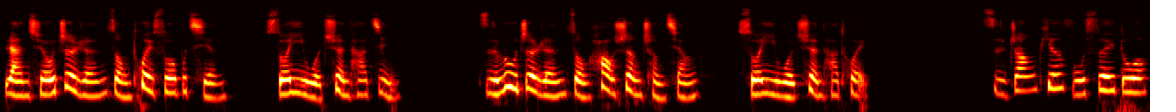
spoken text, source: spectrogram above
冉求这人总退缩不前，所以我劝他进；子路这人总好胜逞强，所以我劝他退。此章篇幅虽多，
